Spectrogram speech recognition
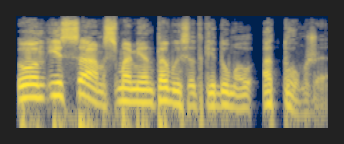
Он и сам с момента высадки думал о том же.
